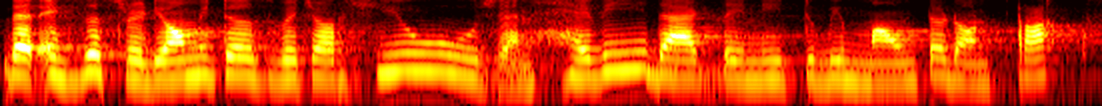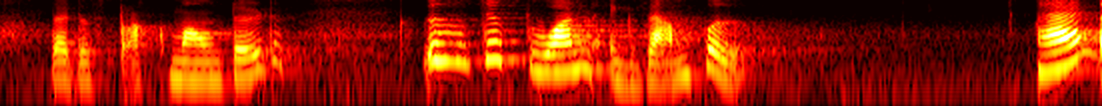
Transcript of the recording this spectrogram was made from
There exist radiometers which are huge and heavy that they need to be mounted on trucks that is truck mounted. This is just one example and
